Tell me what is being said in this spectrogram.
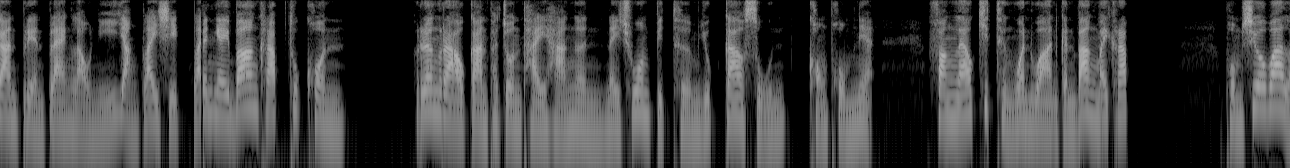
การเปลี่ยนแปลงเหล่านี้อย่างใกล้ชิด เป็นไงบ้างครับทุกคน เรื่องราวการผจญไทยหาเงินในช่วงปิดเทอมยุค 90 ของผมเนี่ย ฟังแล้วคิดถึงวันวานกันบ้างไหมครับ ผมเชื่อว่าห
